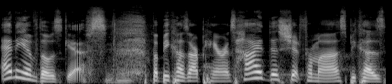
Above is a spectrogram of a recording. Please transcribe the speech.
any of those gifts. Mm-hmm. But because our parents hide this shit from us, because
